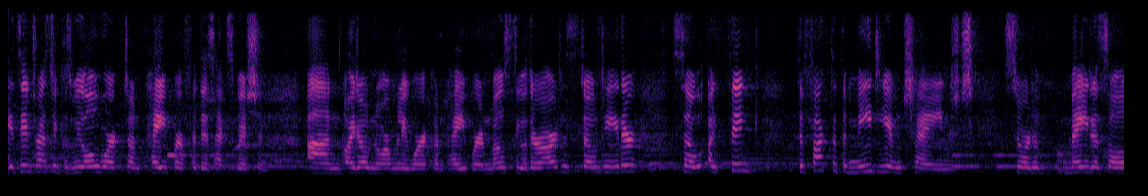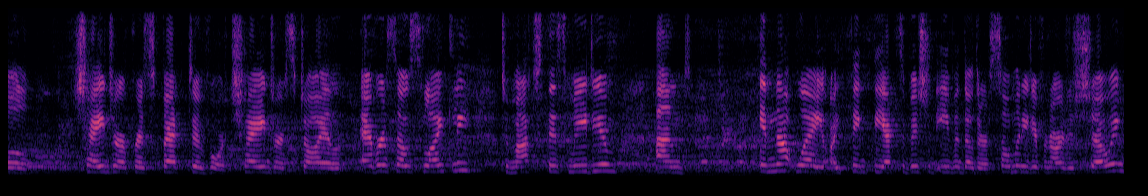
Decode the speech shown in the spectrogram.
It's interesting because we all worked on paper for this exhibition, and I don't normally work on paper, and most of the other artists don't either. So I think the fact that the medium changed sort of made us all change our perspective or change our style ever so slightly to match this medium. And in that way, I think the exhibition, even though there are so many different artists showing,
